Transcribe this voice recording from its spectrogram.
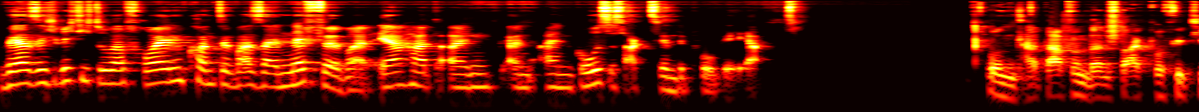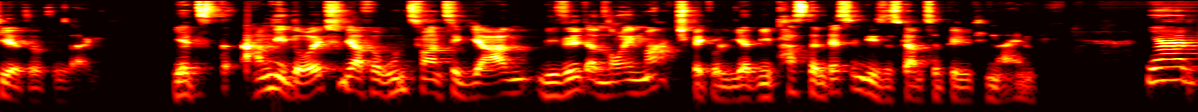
wer sich richtig darüber freuen konnte, war sein Neffe, weil er hat ein, ein, ein großes Aktiendepot geerbt. Und hat davon dann stark profitiert sozusagen. Jetzt haben die Deutschen ja vor rund 20 Jahren wie wild am neuen Markt spekuliert. Wie passt denn das in dieses ganze Bild hinein? Ja,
